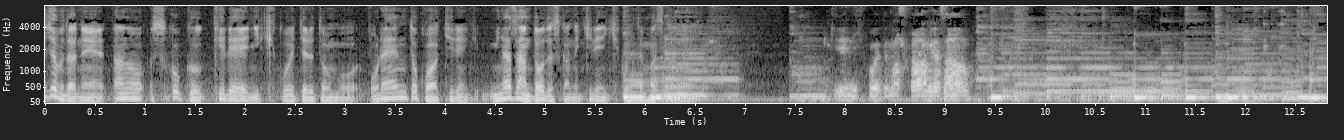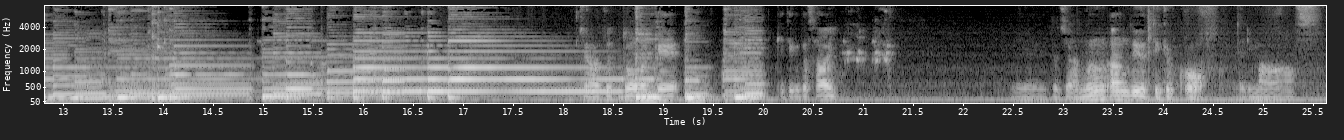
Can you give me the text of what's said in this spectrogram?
丈夫だねあのすごく綺麗に聞こえてると思う俺んとこは綺麗に皆さんどうですかね？綺麗に聞こえてますかね？綺麗に聞こえてますか？皆さん。じゃあ、ちょっとだけ聞いてください。えーと、じゃあ、ムーンユーっていう曲をやります。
